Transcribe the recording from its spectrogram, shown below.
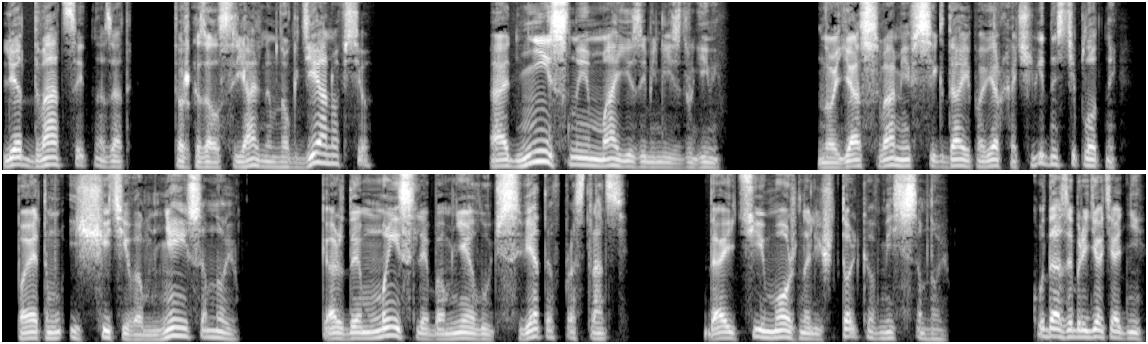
лет двадцать назад, тоже казалось реальным, но где оно все? Одни сны майи заменились другими. Но я с вами всегда и поверх очевидности плотной, поэтому ищите во мне и со мною. Каждая мысль обо мне — луч света в пространстве. Дойти можно лишь только вместе со мною. Куда забредете одни?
